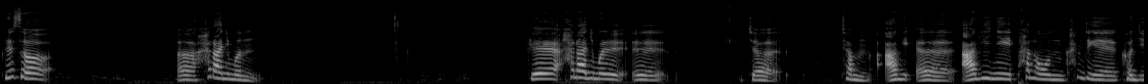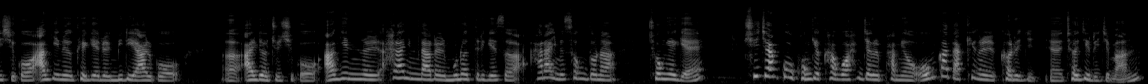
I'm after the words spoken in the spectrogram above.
그래서 어, 하나님은 그 하나님을 저 참 악이, 어, 악인이 파놓은 함정에 건지시고 악인의 괴계를 미리 알고 어, 알려주시고 악인을 하나님 나라를 무너뜨리기 위해서 하나님의 성도나 종에게 쉬지 않고 공격하고 함정을 파며 온갖 악행을 거르지, 어, 저지르지만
